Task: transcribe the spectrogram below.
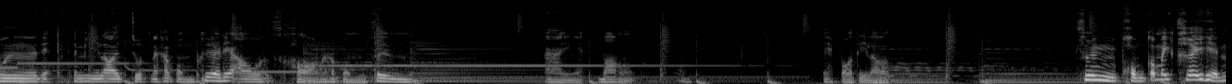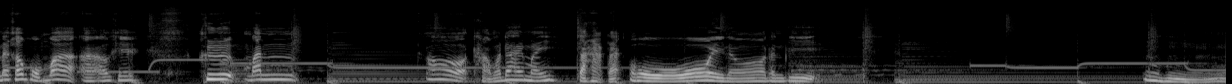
มือเนี่ยจะมีรอยจุดนะครับ ผมเพื่อที่เอาของนะครับ ผมซึ่งอ่าอย่างเงี้ยบ้อง เอ๊ะปกติแล้วซึ่งผมก็ไม่เคยเห็นนะครับ ผมว่า อ่าโอเค คือมัน ก็ถามว่าได้ไหม จะหักแล้วโอ้ยเนาะท่านพี่ อือหือ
